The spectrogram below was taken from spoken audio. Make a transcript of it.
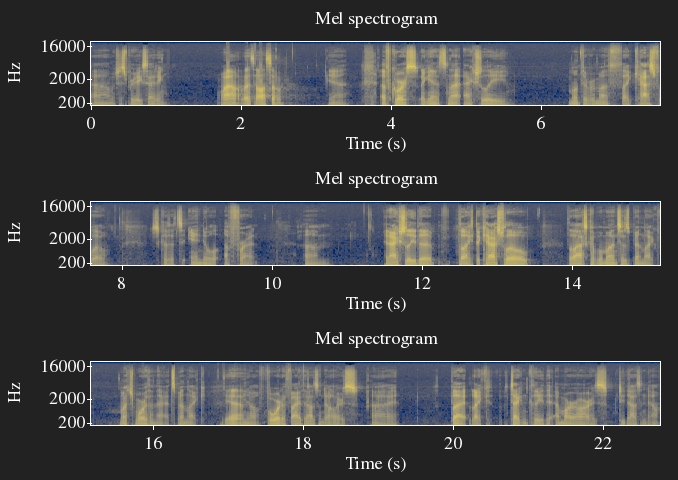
uh, which is pretty exciting. Wow, that's awesome. Yeah, of course. Again, it's not actually month over month like cash flow, just because it's annual upfront. Um, and actually, the, the like the cash flow the last couple months has been like much more than that. It's been like yeah, you know, four to five thousand uh, dollars. But like technically, the MRR is two thousand now.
